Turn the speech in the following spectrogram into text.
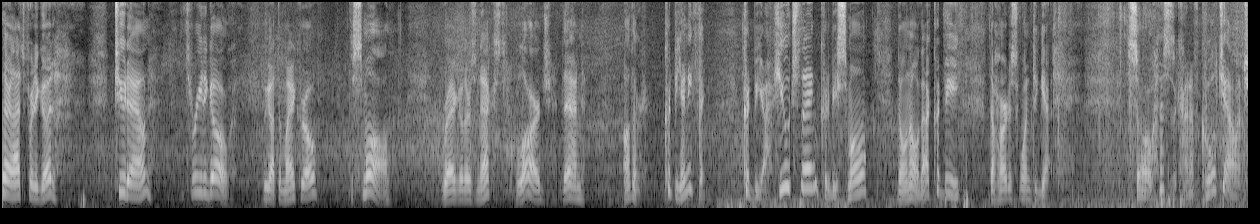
there, that's pretty good. Two down, three to go. We got the micro, the small, regulars next, large, then other. Could be anything. Could be a huge thing, could be small. Don't know. That could be the hardest one to get. So this is a kind of cool challenge.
